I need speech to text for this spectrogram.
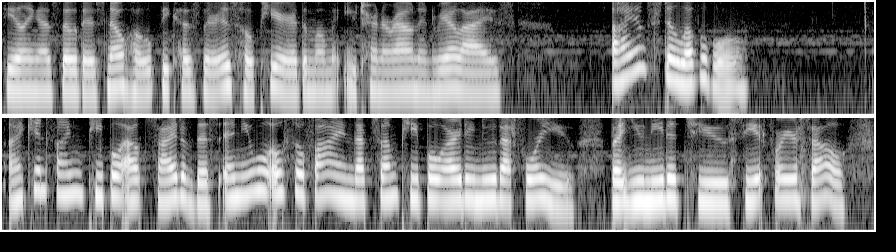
feeling as though there's no hope because there is hope here the moment you turn around and realize, I am still lovable. I can find people outside of this, and you will also find that some people already knew that for you, but you needed to see it for yourself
